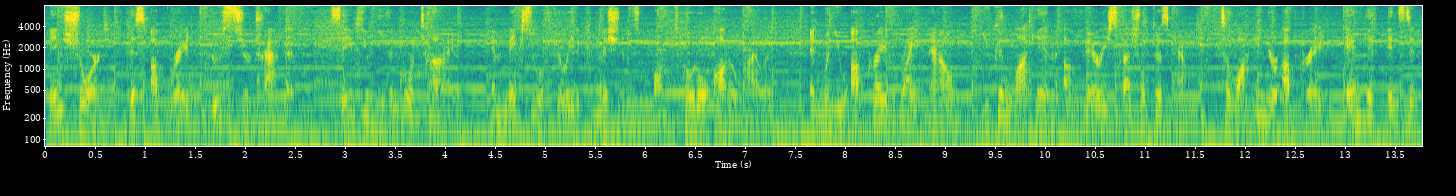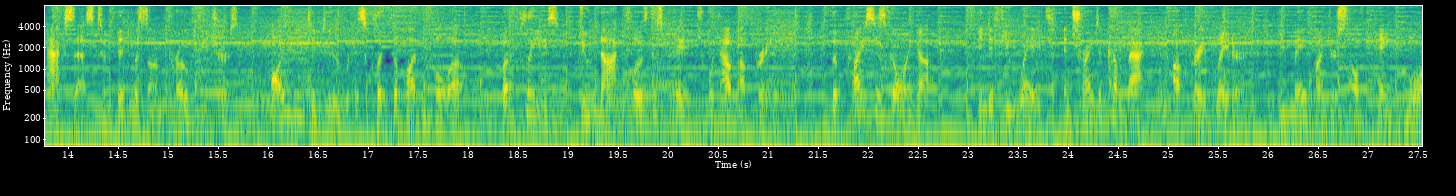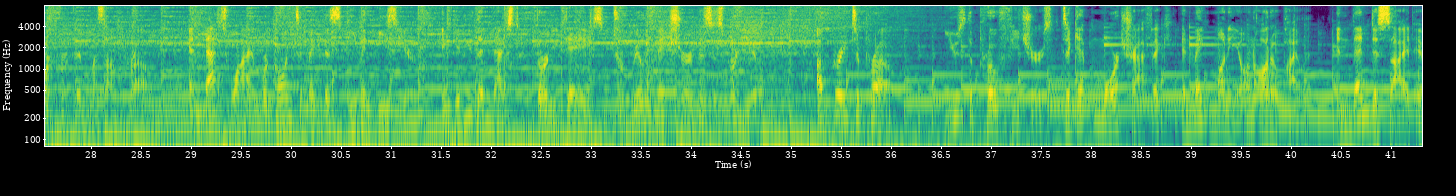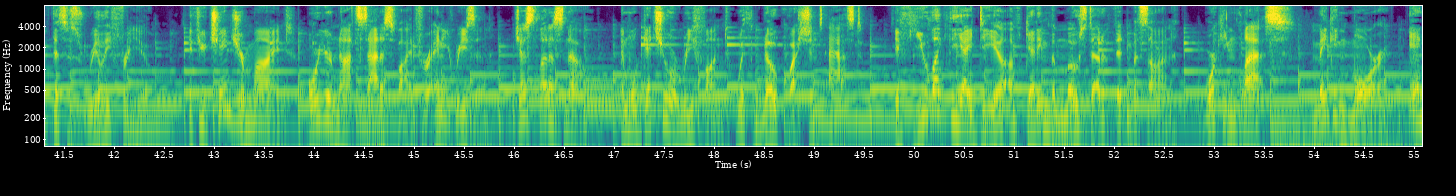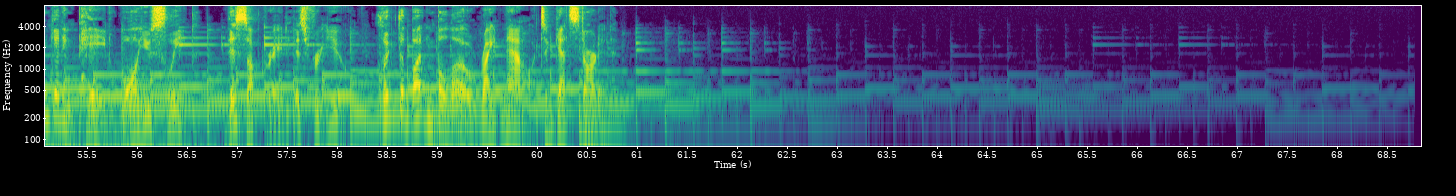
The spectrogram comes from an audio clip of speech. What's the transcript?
In short, this upgrade boosts your traffic, saves you even more time, and makes you affiliate commissions on total autopilot. And when you upgrade right now, you can lock in a very special discount. To lock in your upgrade and get instant access to Vidmazon Pro features, all you need to do is click the button below. But please, do not close this page without upgrading. The price is going up, and if you wait and try to come back and upgrade later, you may find yourself paying more for Vidmazon Pro. And that's why we're going to make this even easier and give you the next 30 days to really make sure this is for you. Upgrade to Pro. Use the Pro features to get more traffic and make money on autopilot, and then decide if this is really for you. If you change your mind or you're not satisfied for any reason, just let us know, and we'll get you a refund with no questions asked. If you like the idea of getting the most out of Vidmazon, working less, making more, and getting paid while you sleep, this upgrade is for you. Click the button below right now to get started.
